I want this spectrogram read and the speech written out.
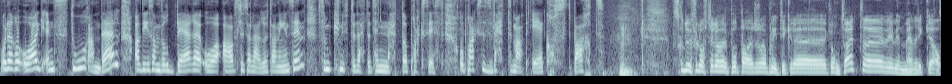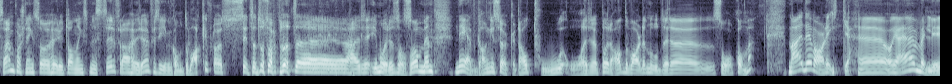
Og det er òg en stor andel av de som vurderer å avslutte lærerutdanningen sin, som knytter dette til nettopp praksis. Og praksis vet vi at er kostbart. Skal du få lov til å høre på et par politikere, Klungtveit. Eh, vi begynner med Henrik Asheim, forsknings- og høyere utdanningsminister fra Høyre. Vi sier si velkommen tilbake, for du har sittet og svart på dette eh, her i morges også. Men nedgang i søkertall to år på rad, var det noe dere så komme? Nei, det var det ikke. Eh, og jeg er veldig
